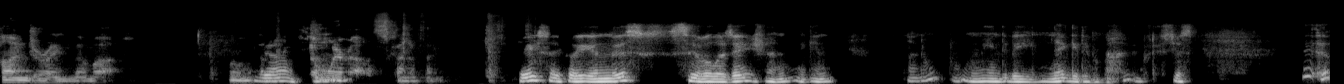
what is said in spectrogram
conjuring them up from yeah. somewhere else, kind of thing. Basically, in this civilization, again, I don't mean to be negative about it, but it's just uh,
